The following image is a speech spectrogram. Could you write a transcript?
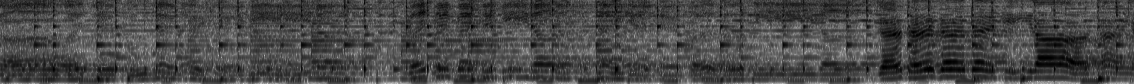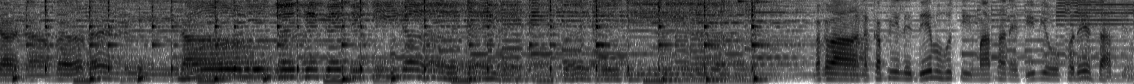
ગાવત પુલક શરીરા ગદ ગદ ગીરા ગદ ગદ ગીરા નયન બહનીરા ભગવાન કપિલે દેવહૂતિ માતાને દિવ્ય ઉપદેશ આપ્યો.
